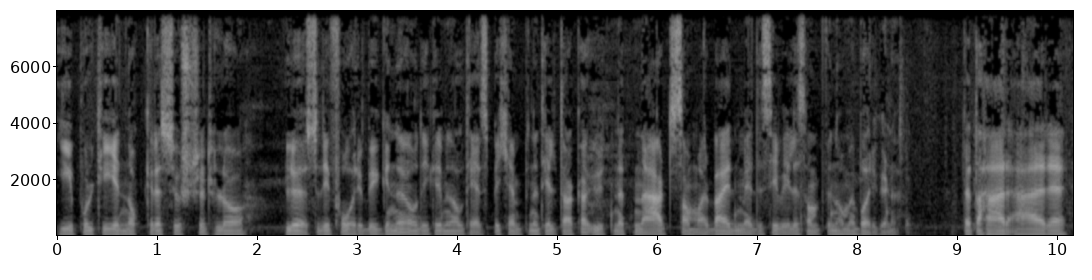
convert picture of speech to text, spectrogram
gi politiet nok ressurser til å løse de forebyggende og de kriminalitetsbekjempende tiltakene uten et nært samarbeid med det sivile samfunnet og med borgerne. Dette her er eh,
